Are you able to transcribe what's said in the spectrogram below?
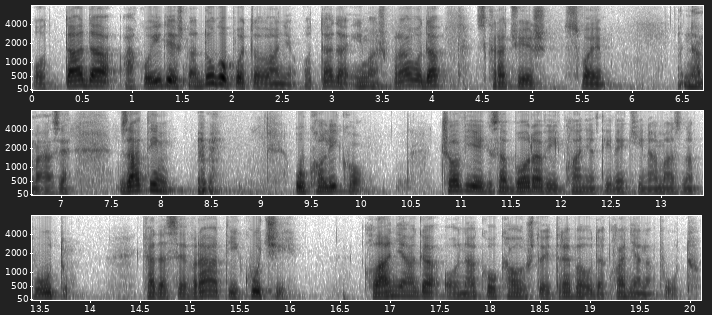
od tada, ako ideš na dugo putovanje, od tada imaš pravo da skraćuješ svoje namaze. Zatim, ukoliko čovjek zaboravi klanjati neki namaz na putu, kada se vrati kući, klanja ga onako kao što je trebao da klanja na putu.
